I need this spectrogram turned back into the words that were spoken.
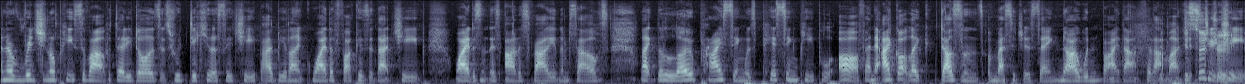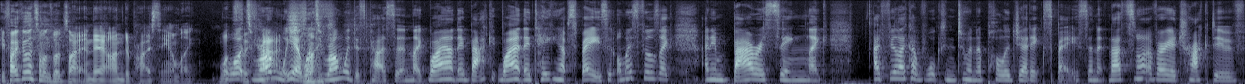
an original piece of art for thirty dollars. It's ridiculously cheap. I'd be like why the fuck is it that cheap? Why doesn't this artist value themselves? Like the low pricing was pissing people off. And I got like dozens of messages saying no I wouldn't buy that for that much. It's, it's, so too true. cheap. If I go on someone's website and they're underpricing, I'm like, what's, what's wrong? catch? Yeah, what's Like, wrong with this person? Like, why aren't they back? Why aren't they taking up space? It almost feels like an embarrassing. Like, I feel like I've walked into an apologetic space, and that's not a very attractive,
